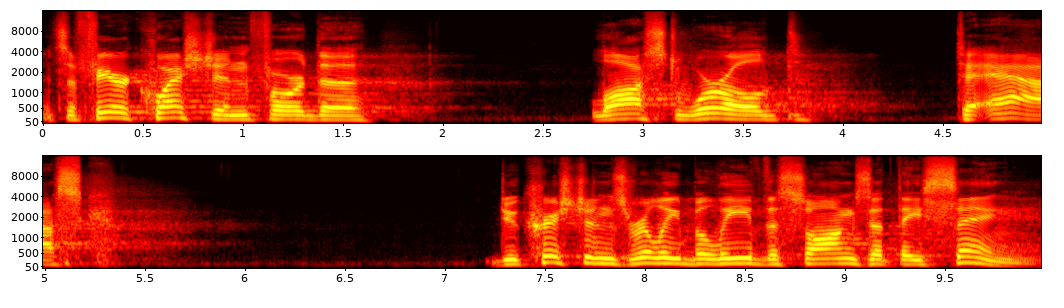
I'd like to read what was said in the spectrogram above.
It's a fair question for the lost world to ask Do Christians really believe the songs that they sing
